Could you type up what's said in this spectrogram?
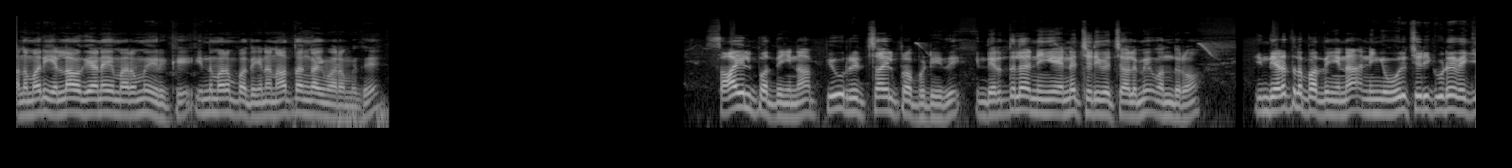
அந்த மாதிரி எல்லா வகையான மரமும் இருக்குது இந்த மரம் பார்த்தீங்கன்னா நாத்தங்காய் மரம் இது. சாயில் பார்த்தீங்கன்னா பியூர் ரெட் சாயில் ப்ராப்பர்ட்டி இது. இந்த இடத்துல நீங்கள் என்ன செடி வச்சாலுமே வந்துடும் இந்த இடத்துல பார்த்தீங்கன்னா நீங்கள் ஒரு செடி கூட வைக்க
